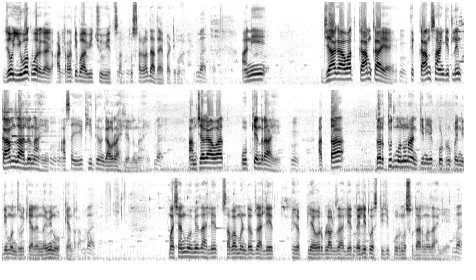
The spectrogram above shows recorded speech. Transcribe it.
जो युवक वर्ग आहे अठरा ते बावीस चोवीसचा तो सगळा दादा आहे पाठीमाग. आहे बरं. आणि ज्या गावात काम काय आहे ते काम सांगितलं आणि काम झालं नाही असं एकही ते गाव राहिलेलं नाही. बरं. आमच्या गावात उपकेंद्र आहे. आत्ता तरतूद म्हणून आणखीन एक कोटी रुपये निधी मंजूर केला नवीन उपकेंद्राला. बरं. स्मशानभूमी झालेत सभामंडप झालेत फ्ले फ्लेवर ब्लॉक झालेत दलित वस्तीची पूर्ण सुधारणा झाली आहे. बरं.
